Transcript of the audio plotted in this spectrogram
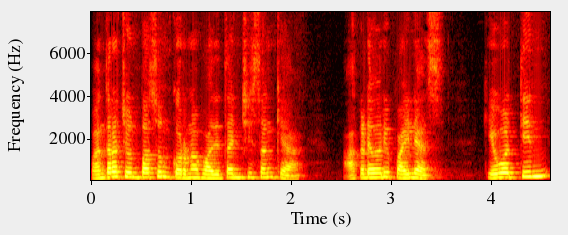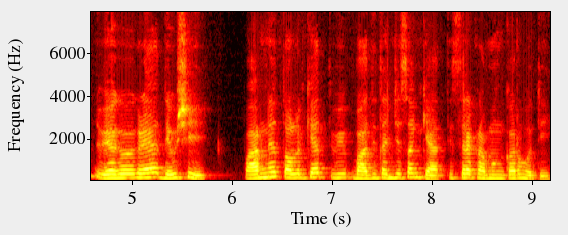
पंधरा जूनपासून कोरोना बाधितांची संख्या आकडेवारी पाहिल्यास केवळ तीन वेगवेगळ्या दिवशी पारनेर तालुक्यात बाधितांची संख्या तिसऱ्या क्रमांकावर होती.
